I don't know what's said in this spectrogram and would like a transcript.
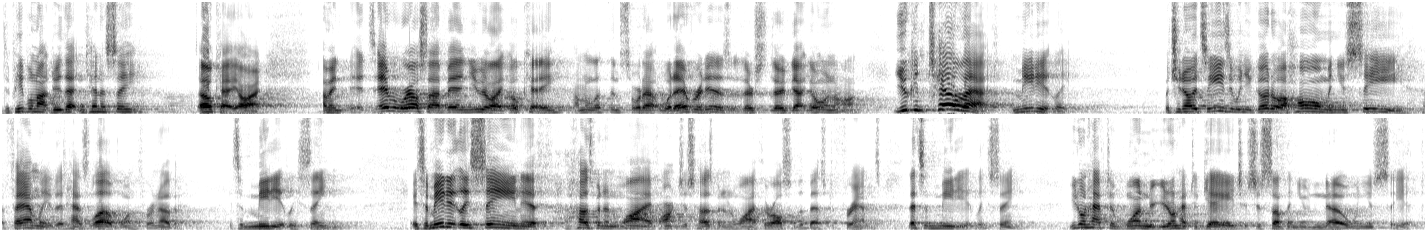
Do people not do that in Tennessee? Okay, all right. I mean, it's everywhere else I've been, you're like, okay, I'm going to let them sort out whatever it is that they've got going on. You can tell that immediately. But you know, it's easy when you go to a home and you see a family that has love one for another. It's immediately seen. It's immediately seen if husband and wife aren't just husband and wife, they're also the best of friends. That's immediately seen. You don't have to wonder, you don't have to gauge, it's just something you know when you see it.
